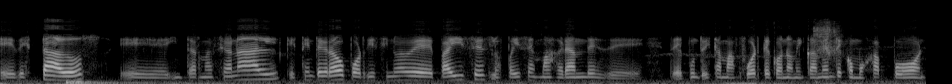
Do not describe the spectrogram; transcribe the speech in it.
eh, de estados eh, internacional que está integrado por 19 países, los países más grandes de, desde el punto de vista más fuerte económicamente, como Japón,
